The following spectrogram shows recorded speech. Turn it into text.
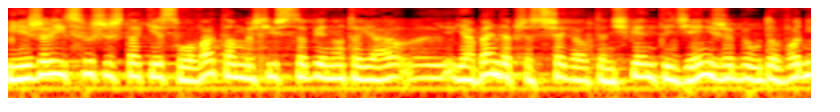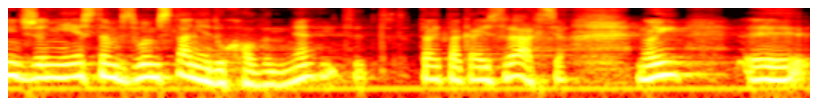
I jeżeli słyszysz takie słowa, to myślisz sobie, no to ja, ja będę przestrzegał ten święty dzień, żeby udowodnić, że nie jestem w złym stanie duchowym. Nie? I taka jest reakcja. No i, y,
